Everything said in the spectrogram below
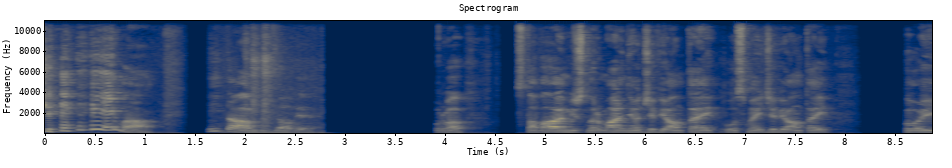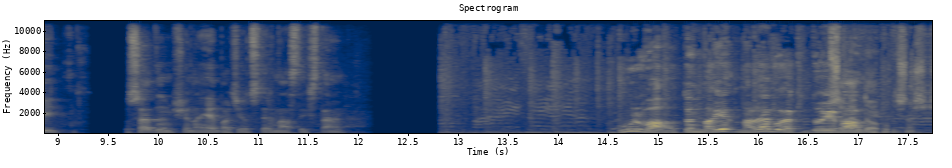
Siema! Witam widzowie. Kurwa, wstawałem już normalnie o dziewiątej, ósmej, dziewiątej. Chuj, poszedłem się najebać i o 14 wstałem. Kurwa, ten naje- na lewo jaki Przodem dojebany. do publiczności.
